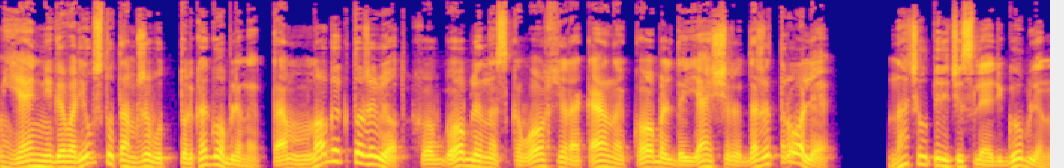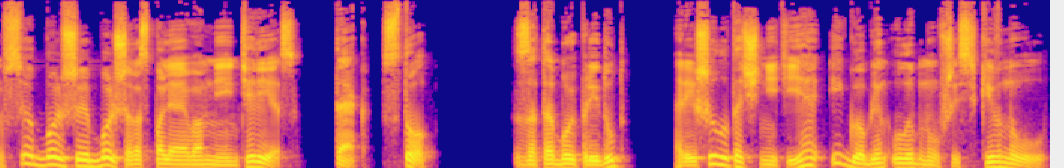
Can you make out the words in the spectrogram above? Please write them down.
«Я не говорил, что там живут только гоблины. Там много кто живет. Хоб-гоблины, сквохи, раканы, кобальды, ящеры, даже тролли». Начал перечислять гоблин, все больше и больше распаляя во мне интерес. Так, стоп. За тобой придут? Решил уточнить я, и гоблин, улыбнувшись, кивнул.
